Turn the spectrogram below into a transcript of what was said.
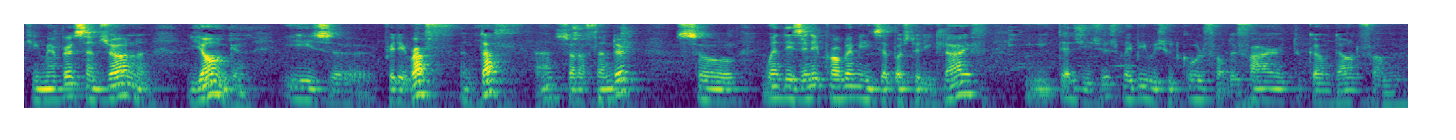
If you remember, Saint John, young, is uh, pretty rough and tough, huh? son of thunder. So when there's any problem in his apostolic life, he tells Jesus, maybe we should call for the fire to come down from,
